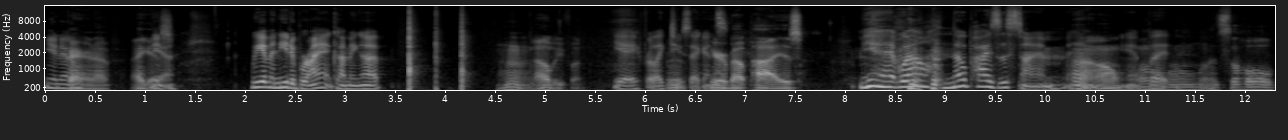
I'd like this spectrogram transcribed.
You know, Fair enough, I guess. yeah. We have Anita Bryant coming up. Hmm, that'll be fun. Yay for like two seconds. Hear about pies. Yeah, well, no pies this time. and- Oh, yeah, but well, that's the whole.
